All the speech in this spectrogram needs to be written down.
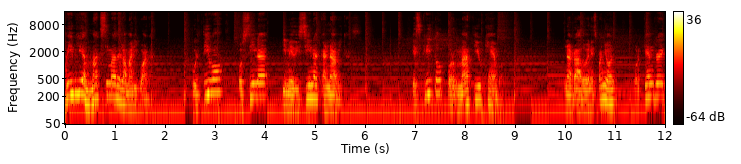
Biblia máxima de la marihuana. Cultivo, cocina y medicina canábicas. Escrito por Matthew Campbell. Narrado en español por Kendrick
